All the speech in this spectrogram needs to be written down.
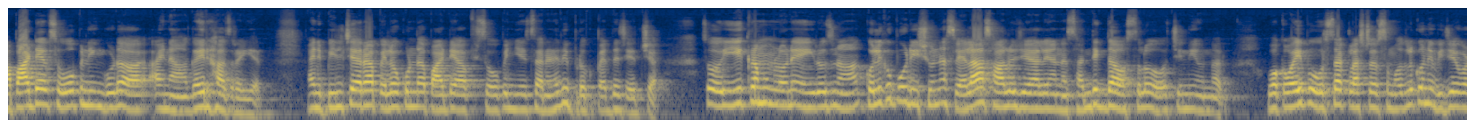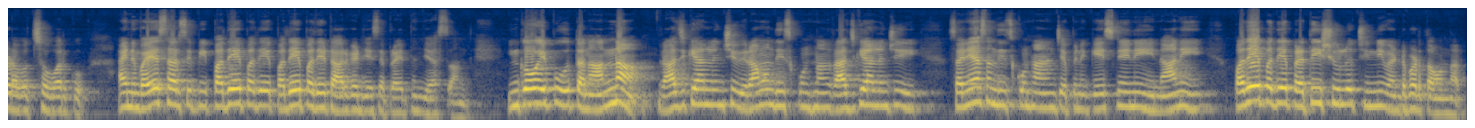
ఆ పార్టీ ఆఫీస్ ఓపెనింగ్ కూడా ఆయన గైర్హాజరయ్యారు. ఆయన పిలిచారా పిలవకుండా పార్టీ ఆఫీస్ ఓపెన్ చేశారనేది ఇప్పుడు ఒక పెద్ద చర్చ. సో ఈ క్రమంలోనే ఈ రోజున కొలికపూడి ఇష్యూని అసలు ఎలా సాల్వ్ చేయాలి అన్న సందిగ్ధావస్థలో చిన్ని ఉన్నారు. ఒకవైపు ఉర్సా క్లస్టర్స్ మొదలుకొని విజయవాడ ఉత్సవం వరకు ఆయన వైఎస్ఆర్సీపీ పదే పదే పదే పదే టార్గెట్ చేసే ప్రయత్నం చేస్తోంది. ఇంకోవైపు తన అన్న రాజకీయాల నుంచి విరామం తీసుకుంటున్నాను రాజకీయాల నుంచి సన్యాసం తీసుకుంటున్నానని చెప్పిన కేసినేని నాని పదే పదే ప్రతి ఇష్యూలో చిన్ని వెంటబడతా ఉన్నారు.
